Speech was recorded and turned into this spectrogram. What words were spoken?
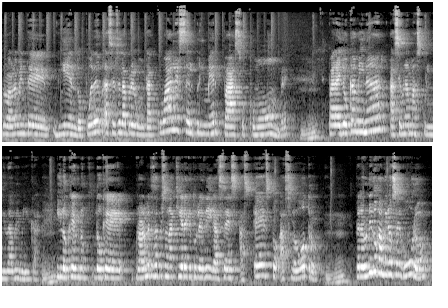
probablemente viendo puede hacerse la pregunta, ¿cuál es el primer paso como hombre para yo caminar hacia una masculinidad bíblica? Y lo que, lo, que probablemente esa persona quiere que tú le digas es, haz esto, haz lo otro. Pero el único camino seguro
